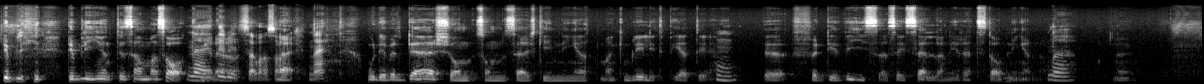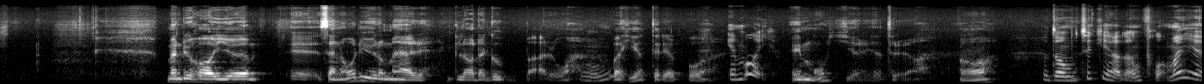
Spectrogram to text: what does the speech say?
det, blir, det blir ju inte samma sak. nej, det jag. blir inte samma sak. Nej. Nej. Och det är väl där som, som särskrivning att man kan bli lite petig. Mm. Eh, För det visar sig sällan i rättstavningen. Nej. Men du har ju, eh, sen har du ju de här glada gubbar och Mm. vad heter det på Emoj. emojier heter det ja. Ja, Och de tycker jag, de får man ju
